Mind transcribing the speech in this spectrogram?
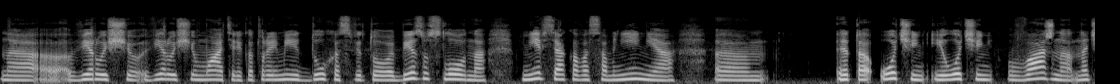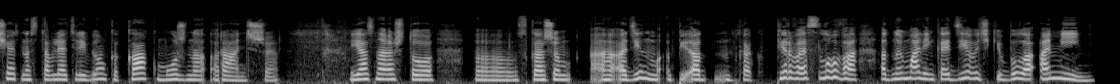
на э, верующую, верующую матери, которая имеет Духа Святого, безусловно, вне всякого сомнения, эм, это очень и очень важно начать наставлять ребенка как можно раньше. Я знаю, что, э, скажем, один, как первое слово одной маленькой девочки было «Аминь».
